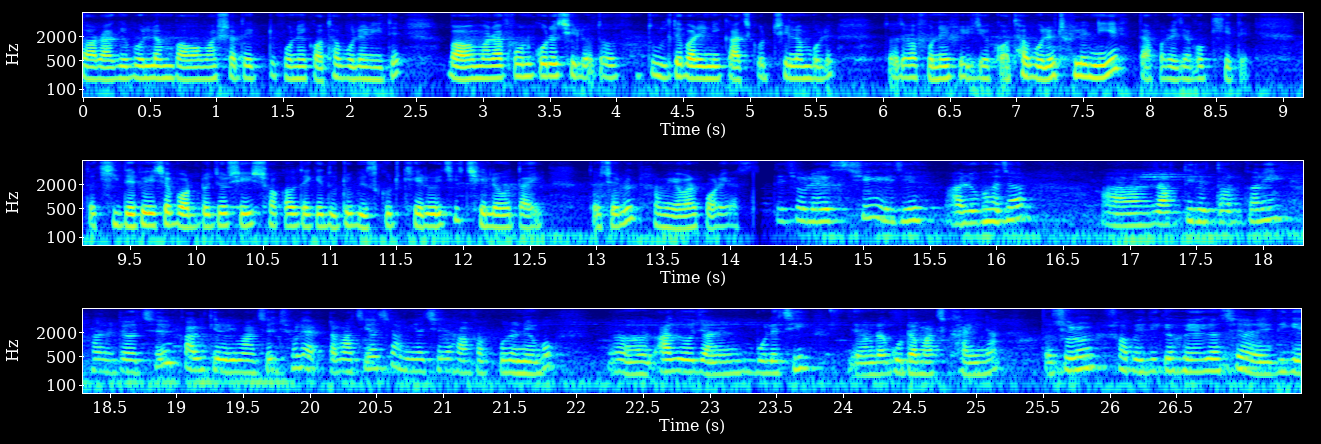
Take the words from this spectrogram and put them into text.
তার আগে বললাম বাবা মার সাথে একটু ফোনে কথা বলে নিতে। বাবা মারা ফোন করেছিল, তো তুলতে পারিনি, কাজ করছিলাম বলে। তো তারপর ফোনের ফ্রিজে কথা বলে ঠলে নিয়ে তারপরে যাব খেতে। তো খিদে পেয়েছে বড্ড জোর, সেই সকাল থেকে দুটো বিস্কুট খেয়ে রয়েছি, ছেলেও তাই। তো চলুন, আমি আবার পরে আসতে চলে এসেছি, এই যে আলু ভাজা আর রাত্রিরের তরকারি। আর এটা হচ্ছে কালকের ওই মাছের ঝোল, একটা মাছই আছে, আমি আর ছেলে হাফ হাফ করে নেব। আগেও জানেন, বলেছি যে আমরা গোটা মাছ খাই না। তো চলুন, সব এদিকে হয়ে গেছে আর এদিকে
